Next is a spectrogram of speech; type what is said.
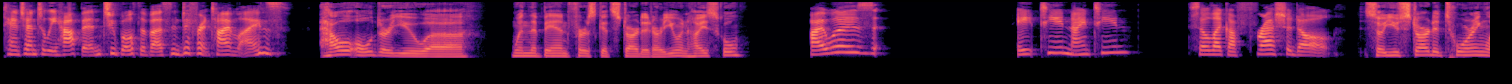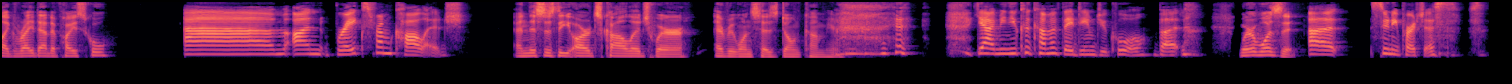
tangentially happened to both of us in different timelines how old are you uh when the band first gets started are you in high school i was 18 19 so like a fresh adult so you started touring like right out of high school? Um, on breaks from college. And this is the arts college where everyone says don't come here. yeah, I mean you could come if they deemed you cool, but Where was it? Uh SUNY Purchase.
